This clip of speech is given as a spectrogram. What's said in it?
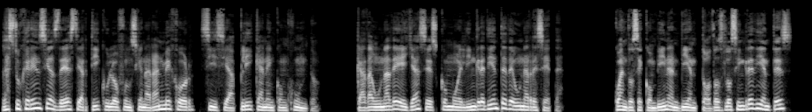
Las sugerencias de este artículo funcionarán mejor si se aplican en conjunto. Cada una de ellas es como el ingrediente de una receta. Cuando se combinan bien todos los ingredientes,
